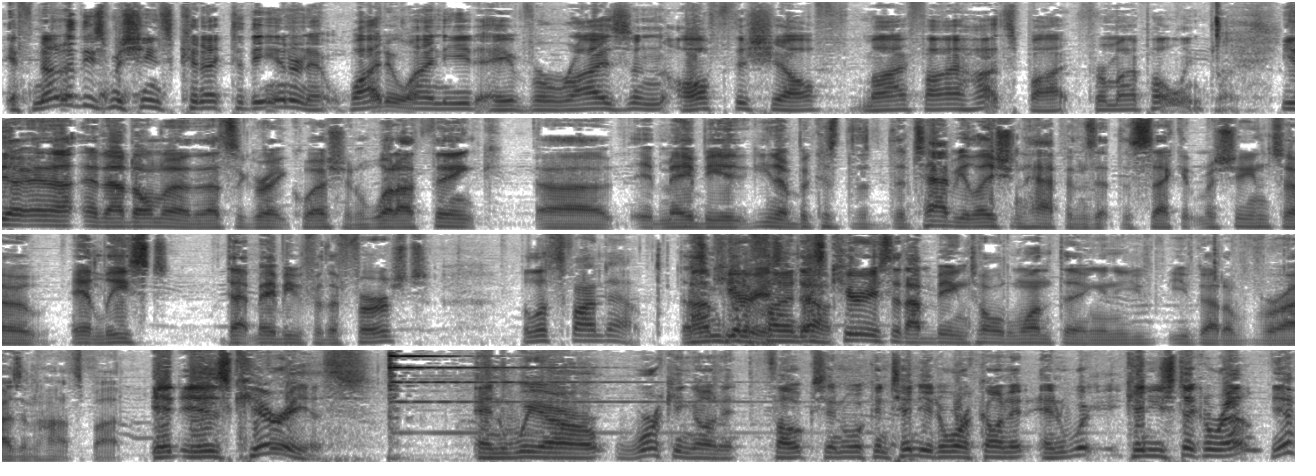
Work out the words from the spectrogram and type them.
if none of these machines connect to the internet, why do I need a Verizon off the shelf MiFi hotspot for my polling place? You know, and I, and I don't know. That's a great question. What I think uh, it may be, you know, because the, the tabulation happens at the second machine, so at least that may be for the first. But let's find out. That's I'm curious. find That's out. curious that I'm being told one thing, and you've, you've got a Verizon hotspot. It is curious, and we are working on it, folks, and we'll continue to work on it. And we, can you stick around? Yeah.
